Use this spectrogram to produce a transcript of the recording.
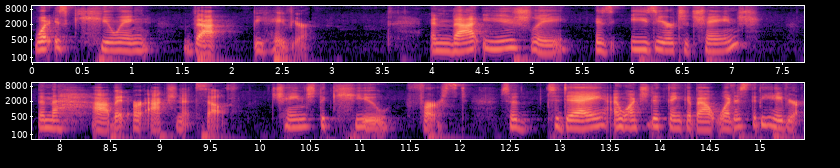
What is cueing that behavior? And that usually is easier to change than the habit or action itself. Change the cue first. So today, I want you to think about what is the behavior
